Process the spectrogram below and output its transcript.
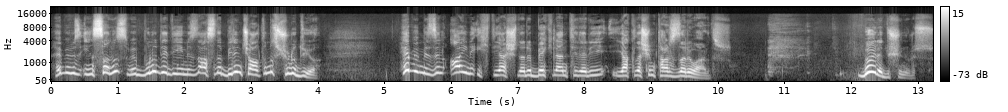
Hepimiz insanız ve bunu dediğimizde aslında bilinçaltımız şunu diyor. Hepimizin aynı ihtiyaçları, beklentileri, yaklaşım tarzları vardır. Böyle düşünürüz.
